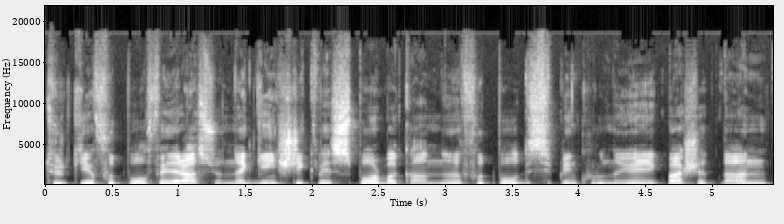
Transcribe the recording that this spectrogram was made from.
Türkiye Futbol Federasyonu'na Gençlik ve Spor Bakanlığı Futbol Disiplin Kurulu'na yönelik başlatılan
